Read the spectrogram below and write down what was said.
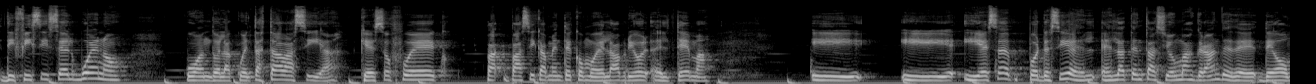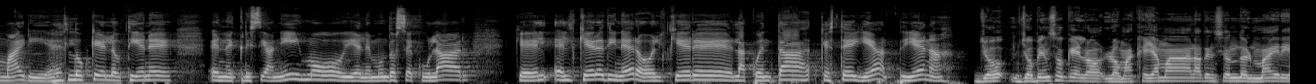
difícil ser bueno cuando la cuenta está vacía, que eso fue básicamente como él abrió el tema. Y y, y esa, por decir, es, la tentación más grande de, de, Almighty. Es lo que lo tiene en el cristianismo y en el mundo secular, que él, él quiere dinero, él quiere la cuenta que esté llena. Yo, yo pienso que lo, lo más que llama la atención de Almighty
